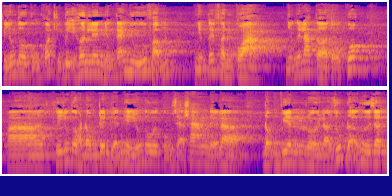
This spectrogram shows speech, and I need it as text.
Thì chúng tôi cũng có chuẩn bị hơn lên những cái nhu yếu phẩm, những cái phần quà, những cái lá cờ tổ quốc và khi chúng tôi hoạt động trên biển thì chúng tôi cũng sẽ sang để là động viên rồi là giúp đỡ ngư dân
